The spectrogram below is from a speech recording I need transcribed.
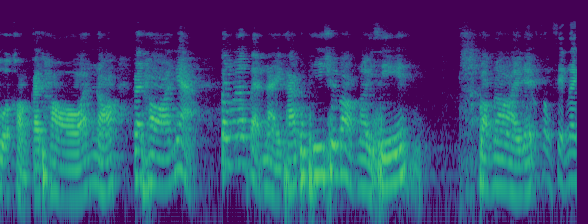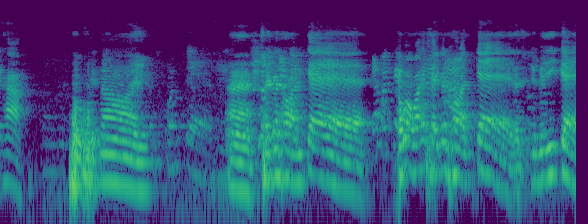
ตัวของกระท้อนเนาะกระท้อนเนี่ยต้องเลือกแบบไหนคะคุณพี่ช่วยบอกหน่อยสิบอกหน่อยเดี๋ยวส่งเสียงเลยค่ะส่งเสียงหน่อยคนแก่อ่าใช้กระท้อนแก่ เขาบอกว่าให้ใช้กระท้อนแก่แต่ฉันจะไม่ได้แก่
